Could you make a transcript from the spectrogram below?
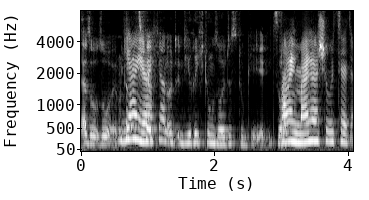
also so in Ja, ja. Unterrichtsfächern und in die Richtung solltest du gehen. So. War in meiner Schulzeit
